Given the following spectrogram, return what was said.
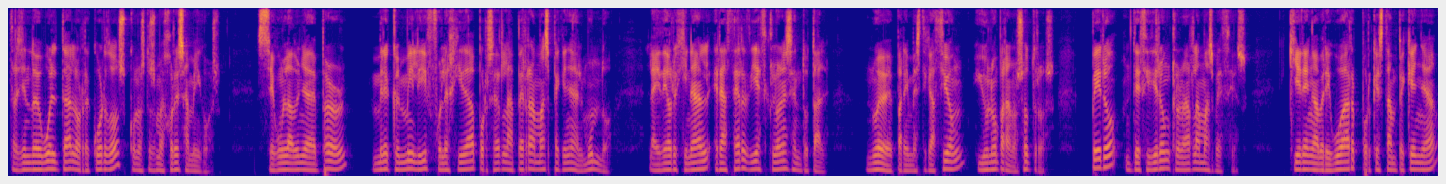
trayendo de vuelta los recuerdos con nuestros mejores amigos. Según la dueña de Pearl, Miracle Millie fue elegida por ser la perra más pequeña del mundo. La idea original era hacer 10 clones en total, 9 para investigación y uno para nosotros, pero decidieron clonarla más veces quieren averiguar por qué es tan pequeña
